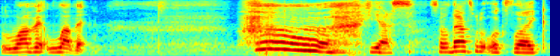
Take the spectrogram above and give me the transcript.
Love it. Love it. yes. So that's what it looks like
